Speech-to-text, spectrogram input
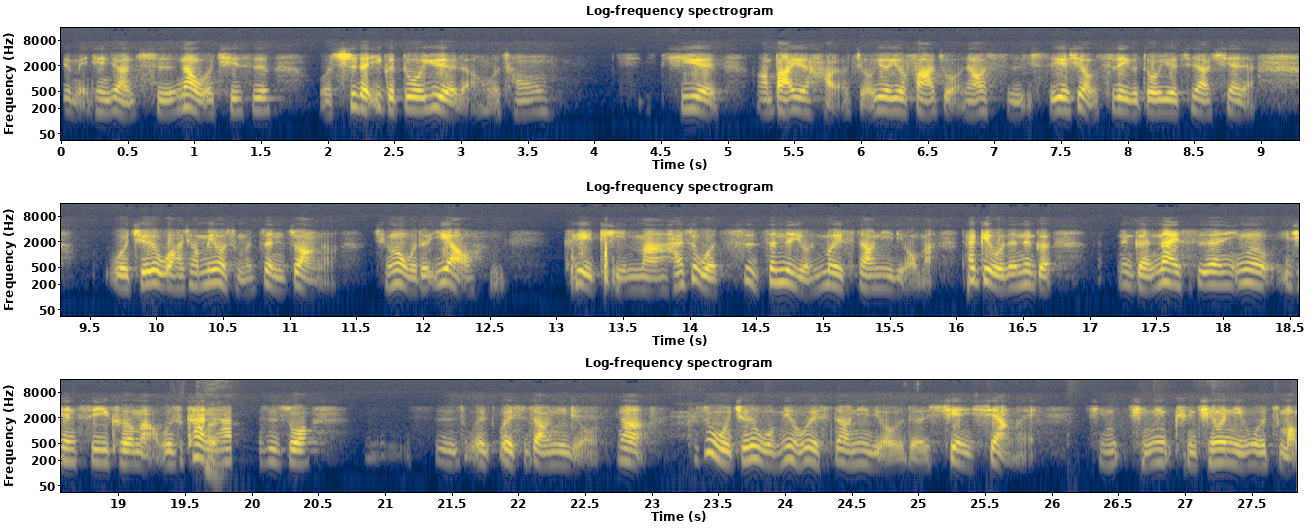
就每天这样吃。那我其实我吃了一个多月了，我从七七月啊八月好了，九月又发作，然后十十月现在我吃了一个多月，吃到现在，我觉得我好像没有什么症状了。请问我的药？可以停吗？还是我是真的有胃食道逆流嘛？他给我的那个那个奈斯恩，因为一天吃一颗嘛，我是看着他是说是胃胃食道逆流。那可是我觉得我没有胃食道逆流的现象哎，请请你请请问你我怎么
